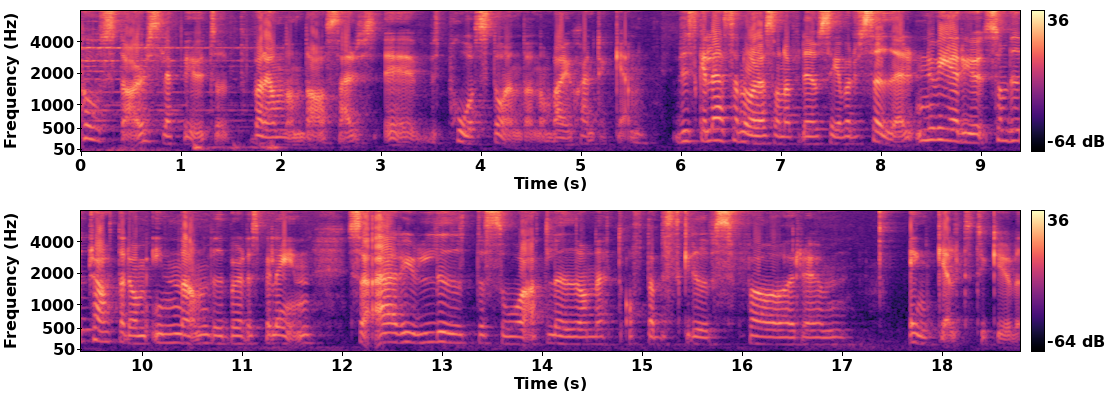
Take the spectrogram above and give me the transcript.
Co-Star släpper ju typ varannan dag så här, eh, påståenden om varje stjärntecken. Vi ska läsa några sådana för dig och se vad du säger. Nu är det ju, som vi pratade om innan vi började spela in, så är det ju lite så att lejonet ofta beskrivs för eh, enkelt, tycker ju vi.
